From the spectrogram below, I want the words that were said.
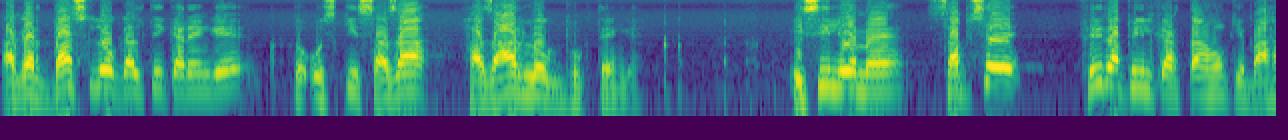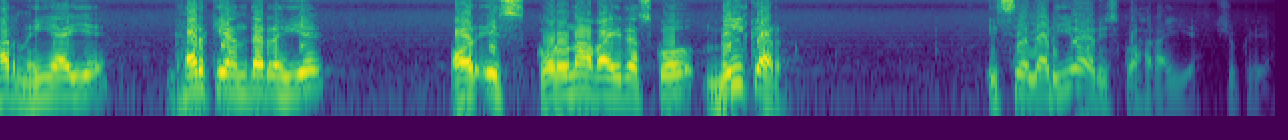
अगर दस लोग गलती करेंगे तो उसकी सज़ा हज़ार लोग भुगतेंगे। इसीलिए मैं सबसे फिर अपील करता हूँ कि बाहर नहीं आइए, घर के अंदर रहिए और इस कोरोना वायरस को मिलकर इससे लड़िए और इसको हराइए। शुक्रिया।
